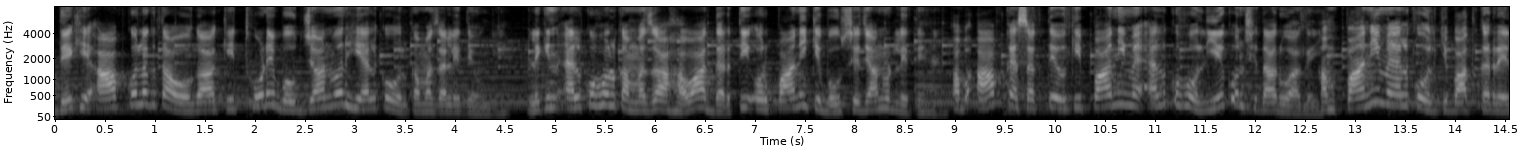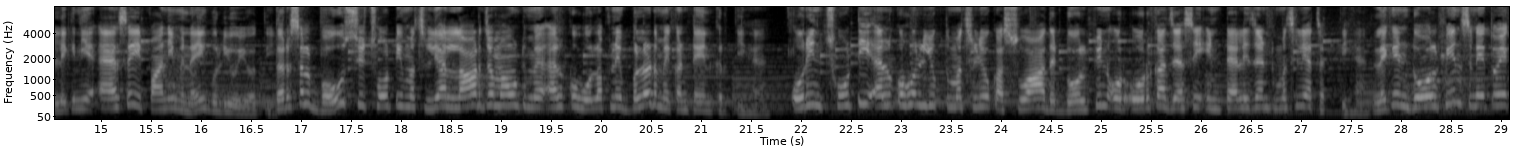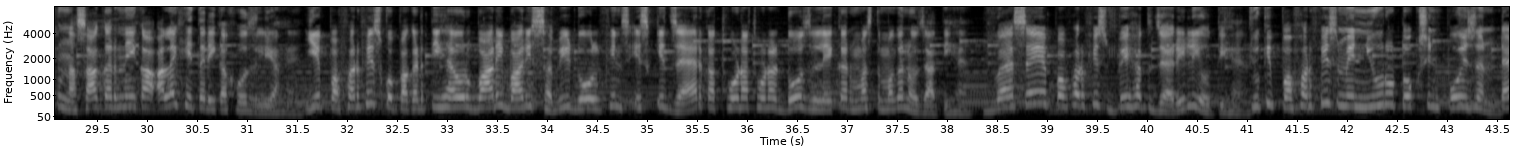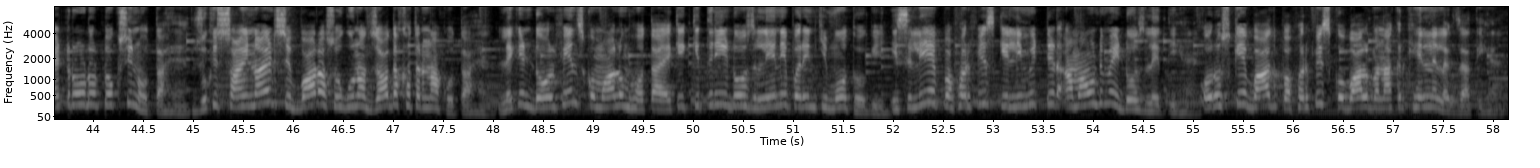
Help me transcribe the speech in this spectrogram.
देखिए, आपको लगता होगा कि थोड़े बहुत जानवर ही अल्कोहल का मज़ा लेते होंगे, लेकिन अल्कोहल का मज़ा हवा, धरती और पानी के बहुत से जानवर लेते हैं। अब आप कह सकते हो कि पानी में अल्कोहल ये कौन सी दारू आ गई? हम पानी में अल्कोहल की बात कर रहे हैं, लेकिन ये ऐसे ही पानी में नहीं घुली हुई होती। दरअसल बहुत सी छोटी मछलियाँ लार्ज अमाउंट में अल्कोहल अपने ब्लड में कंटेन करती हैं। और इन छोटी अल्कोहल युक्त मछलियों का स्वाद डॉल्फिन और ओरका जैसी इंटेलिजेंट मछलियाँ चखती हैं। लेकिन डॉल्फिन ने तो एक नशा करने का अलग ही तरीका खोज लिया है। ये पफरफिश को पकड़ती है और बारी बारी सभी डॉल्फिन इसके जहर का थोड़ा थोड़ा डोज लेकर मस्त मगन हो जाती है। वैसे पफरफिश बेहद जहरीली होती है, क्योंकि पफरफिश में न्यूरोटॉक्सिन पॉइजन टेट्रोडोटॉक्सिन होता है, जो कि साइनाइड से 1200 गुना ज़्यादा खतरनाक होता है। लेकिन डॉल्फिन को मालूम होता है कि कितनी डोज लेने पर इनकी मौत होगी। होगी। इसलिए पफरफिश के लिमिटेड अमाउंट में डोज लेती है और उसके बाद पफरफिश को बाल बनाकर खेलने लग जाती है।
